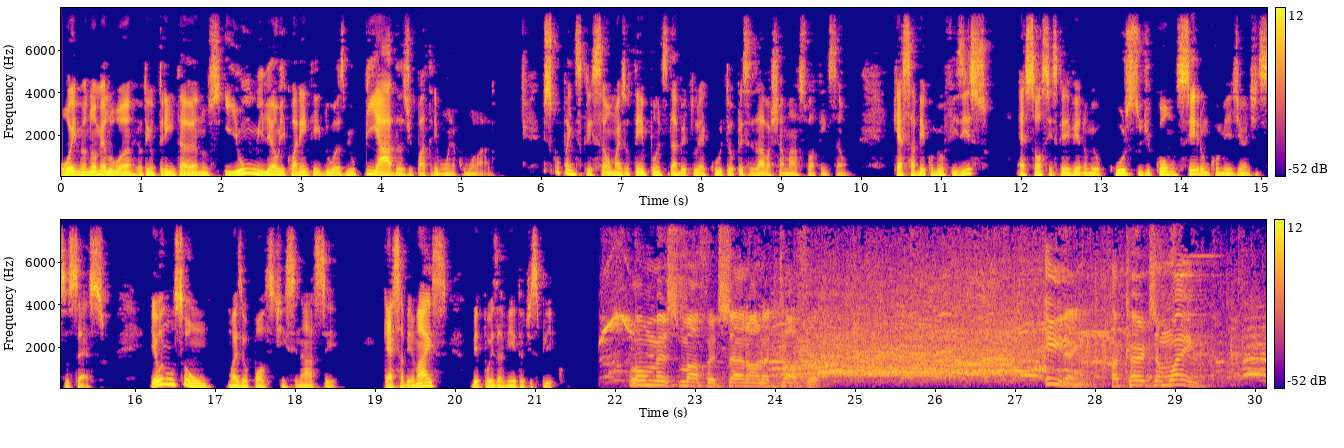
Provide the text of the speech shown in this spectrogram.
Oi, meu nome é Luan, eu tenho 30 anos e 1 milhão e 42 mil piadas de patrimônio acumulado. Desculpa a indiscrição, mas o tempo antes da abertura é curto e eu precisava chamar a sua atenção. Quer saber como eu fiz isso? É só se inscrever no meu curso de como ser um comediante de sucesso. Eu não sou um, mas eu posso te ensinar a ser. Quer saber mais? Depois da vinheta eu te explico. Well, Miss Muffet sat on a tuffet, eating a curds and whey.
